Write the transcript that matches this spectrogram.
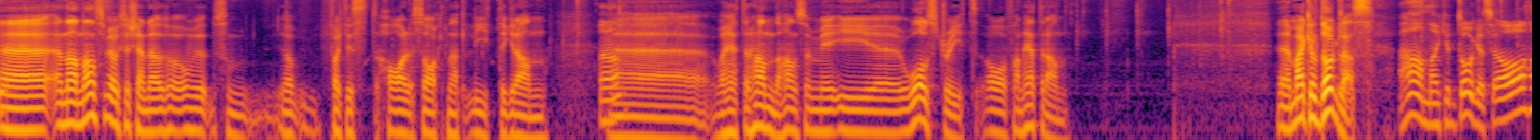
Eh, en annan som jag också känner, alltså, som jag faktiskt har saknat lite grann Ja. Eh, vad heter han då? Han som är i eh, Wall Street. Åh, vad fan heter han? Eh, Michael Douglas. Ah, Michael Douglas, ja.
